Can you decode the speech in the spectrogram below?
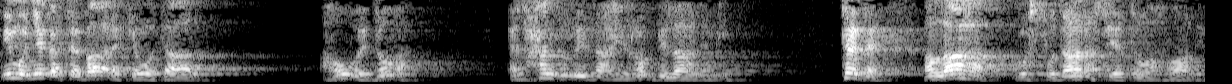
mimo njega te bareke o tala. A ovo je dova. Elhamdulillahi rabbil alemin. Tebe, Allaha, gospodara svjetova, hvalim.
